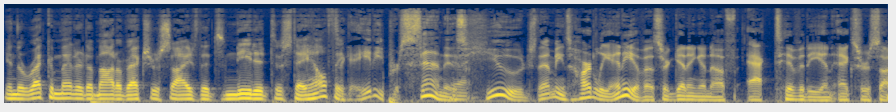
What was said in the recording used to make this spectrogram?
in the recommended amount of exercise that's needed to stay healthy. It's like 80% is yeah. huge. That means hardly any of us are getting enough activity and exercise.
